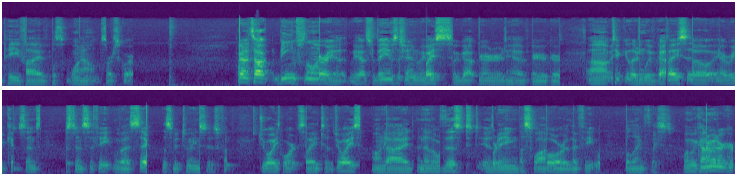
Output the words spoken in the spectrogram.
P5 equals 1 ounce per square. We're going to talk beam fluent area. We have some beams, we have waist, we've got girders, we have area girders. Um, in particular, we've got faces, so every since distance of feet, we've got six, this between is five. Joist ports way to the joist on the side. In other words, this is supporting a swap floor, the feet the length. When we come perimeter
